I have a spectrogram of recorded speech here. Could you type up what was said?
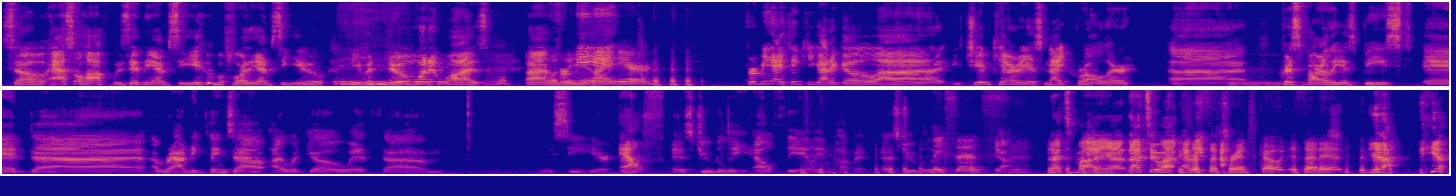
so Hasselhoff was in the MCU before the MCU even knew what it was. Uh, Was for me, you? Pioneer. for me, I think you got to go uh, Jim Carrey as Nightcrawler, uh, Chris Farley as Beast, and uh, rounding things out, I would go with. Um, let me see here, Alf as Jubilee, Alf the alien puppet as Jubilee. Makes sense. yeah, that's my. Uh, that's who I. I mean, Just a trench coat? Is that it? yeah, yeah,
